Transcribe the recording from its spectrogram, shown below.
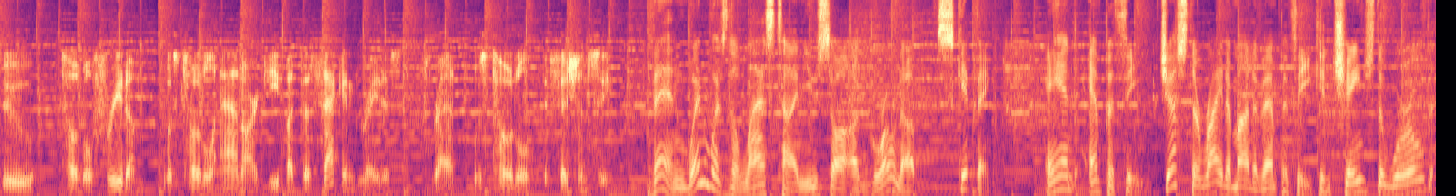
to total freedom was total anarchy, but the second greatest threat was total efficiency. Then, when was the last time you saw a grown up skipping? And empathy. Just the right amount of empathy can change the world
